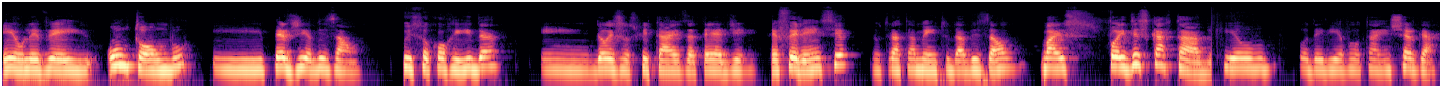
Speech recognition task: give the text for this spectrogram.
eu levei um tombo e perdi a visão. Fui socorrida em dois hospitais até de referência no tratamento da visão, mas foi descartado que eu poderia voltar a enxergar.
